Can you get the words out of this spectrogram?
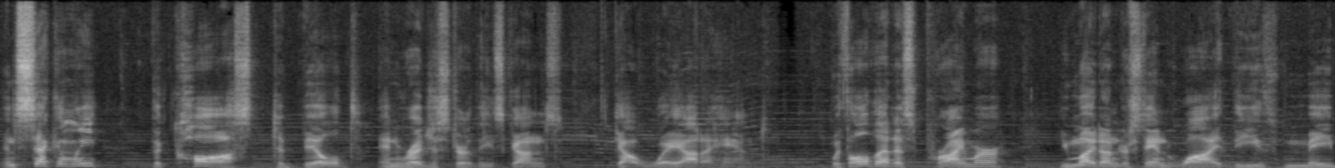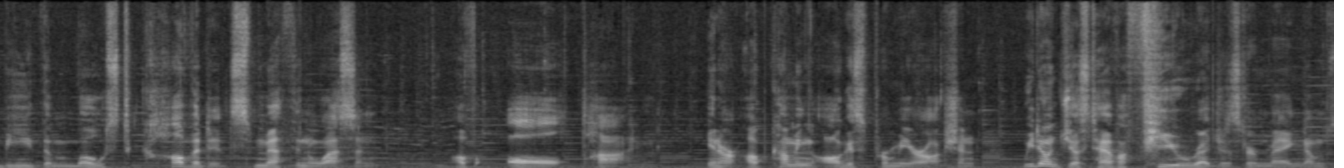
And secondly, the cost to build and register these guns got way out of hand. With all that as primer, you might understand why these may be the most coveted Smith & Wesson of all time. In our upcoming August premiere auction, we don't just have a few registered Magnums,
